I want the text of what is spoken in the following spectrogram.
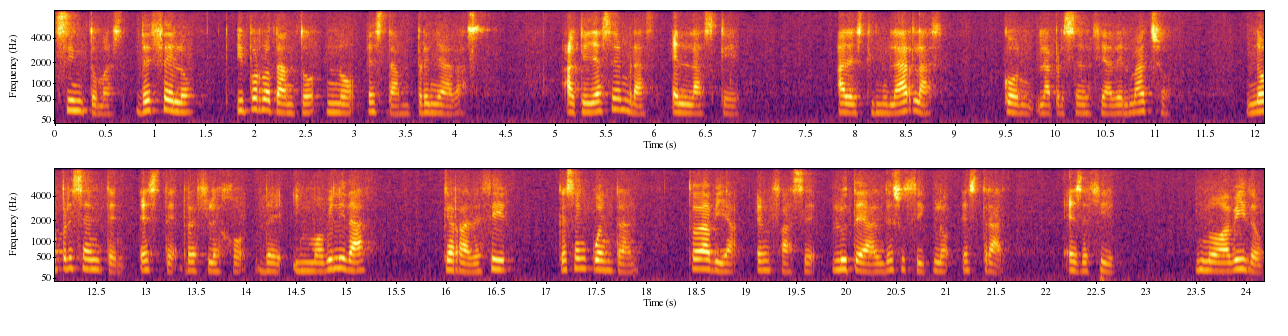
síntomas de celo y por lo tanto no están preñadas. Aquellas hembras en las que al estimularlas con la presencia del macho no presenten este reflejo de inmovilidad, querrá decir que se encuentran todavía en fase luteal de su ciclo estral, es decir, no ha habido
